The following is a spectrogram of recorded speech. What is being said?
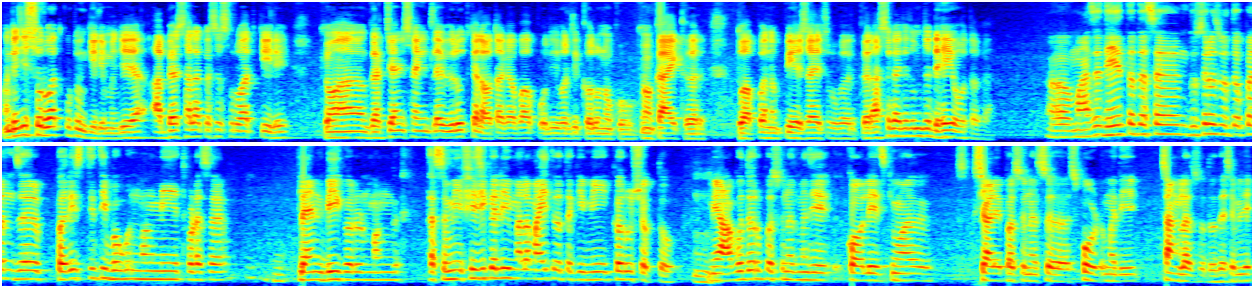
मग त्याची सुरुवात कुठून केली? म्हणजे अभ्यासाला कसं सुरुवात केली? किंवा घरच्यांनी सांगितलं विरोध केला होता का बा पोलीस भरती करू नको किंवा काय कर? तू आपण पी एस आय वगैरे कर. असं काही तुमचं ध्येय होतं का? माझं ध्येय तर तसं दुसरंच होतं पण जर परिस्थिती बघून मग मी थोडंसं प्लॅन बी करून मग तसं मी फिजिकली मला माहीत होतं की मी करू शकतो. मी अगोदरपासूनच म्हणजे कॉलेज किंवा शाळेपासूनच स्पोर्टमध्ये चांगलाच होतो. तसे म्हणजे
